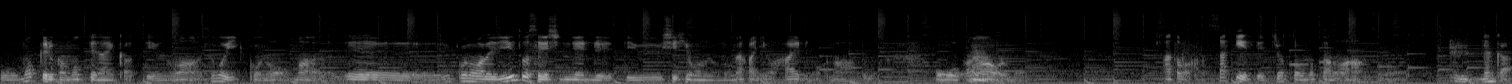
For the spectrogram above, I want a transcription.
こう持ってるか持ってないかっていうのはすごい一個のまあ、えーこの話題で言うと精神年齢っていう指標の中には入るのかなと思うかな、うん俺も。あとはさっき言ってちょっと思ったのはその なんか、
